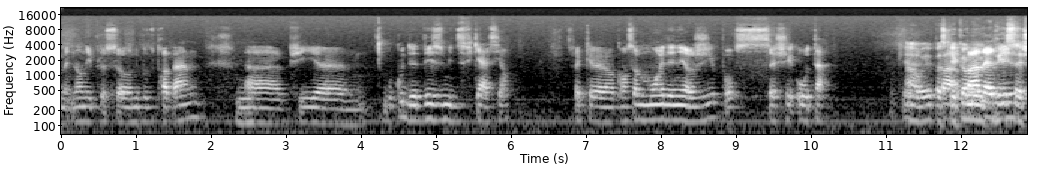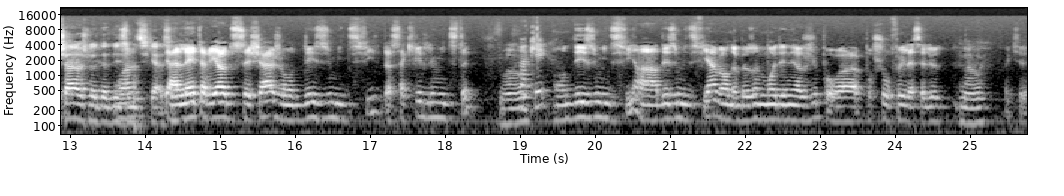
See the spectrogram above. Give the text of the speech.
Maintenant on est plus au niveau du propane. Mm. Puis beaucoup de déshumidification. Ça fait qu'on consomme moins d'énergie pour sécher autant. Ah oui, parce par- qu'il y a comme un là, de Puis à déshumidification. l'intérieur du séchage, on déshumidifie parce que ça crée de l'humidité. Ouais. On déshumidifie. En déshumidifiant, ben, on a besoin de moins d'énergie pour, euh, pour chauffer la cellule. Ouais, ouais. Fait que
